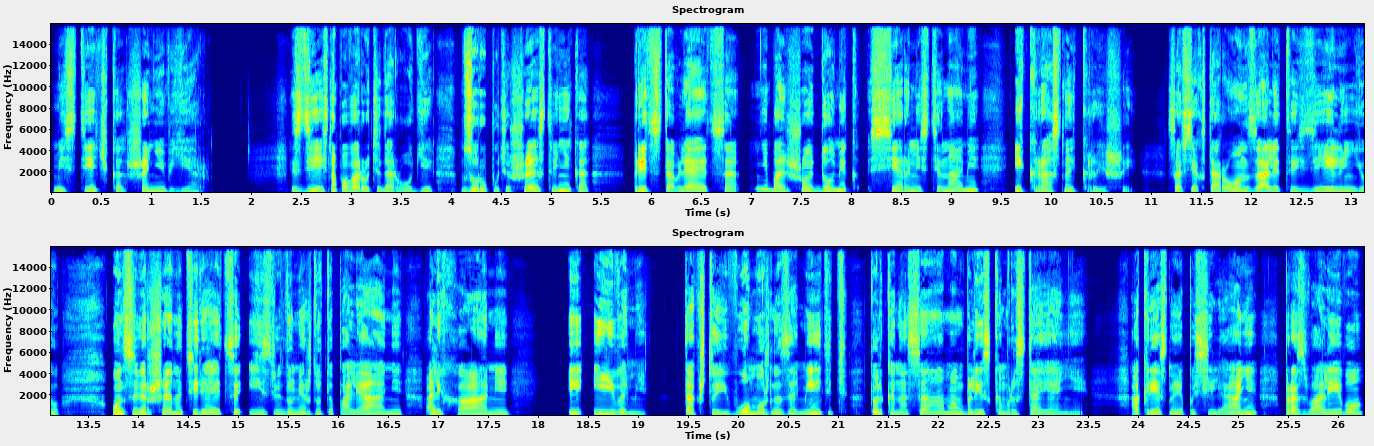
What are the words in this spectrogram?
местечко Шеневьер. Здесь, на повороте дороги, взору путешественника — представляется небольшой домик с серыми стенами и красной крышей. Со всех сторон, залитый зеленью, он совершенно теряется из виду между тополями, ольхами и ивами, так что его можно заметить только на самом близком расстоянии. Окрестные поселяне прозвали его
